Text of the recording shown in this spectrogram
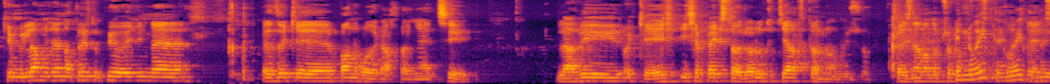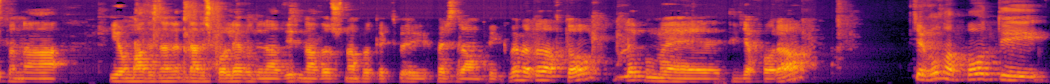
Και μιλάμε για ένα trade το οποίο έγινε εδώ και πάνω από 10 χρόνια, έτσι. Δηλαδή, οκ, okay, είχε παίξει το ρόλο του και αυτό νομίζω. Παίζει να ήταν το πιο καθοριστικό trade στο να οι ομάδες να, να δυσκολεύονται να, να δώσουν ένα protect first round pick. Βέβαια τώρα αυτό βλέπουμε τη διαφορά και εγώ θα πω ότι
